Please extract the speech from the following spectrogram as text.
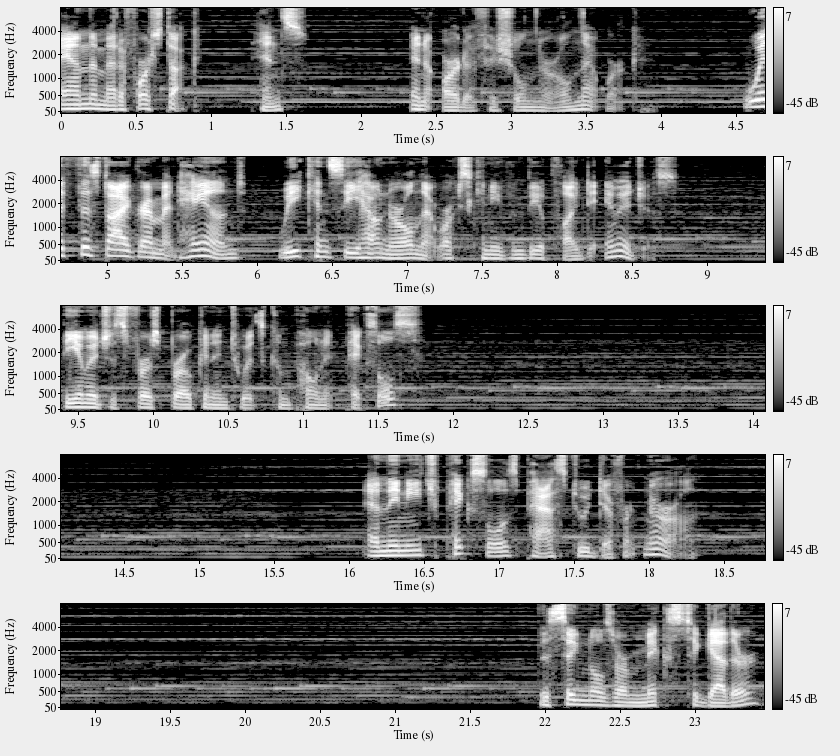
And the metaphor stuck, hence, an artificial neural network. With this diagram at hand, we can see how neural networks can even be applied to images. The image is first broken into its component pixels, and then each pixel is passed to a different neuron. The signals are mixed together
